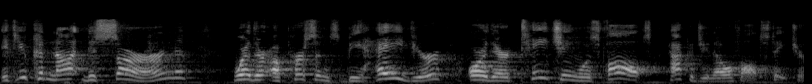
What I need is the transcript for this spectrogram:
If you could not discern whether a person's behavior or their teaching was false, how could you know a false teacher?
